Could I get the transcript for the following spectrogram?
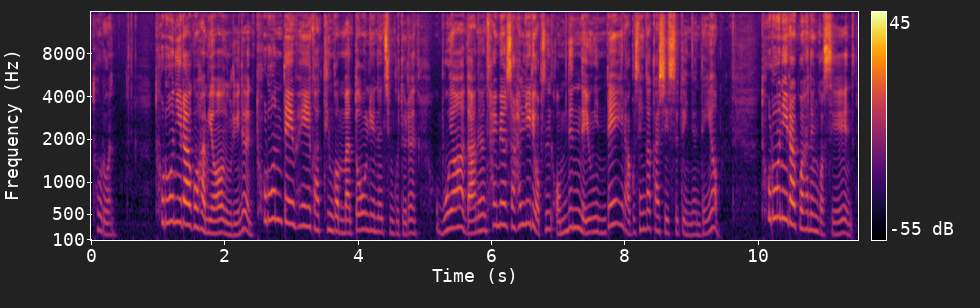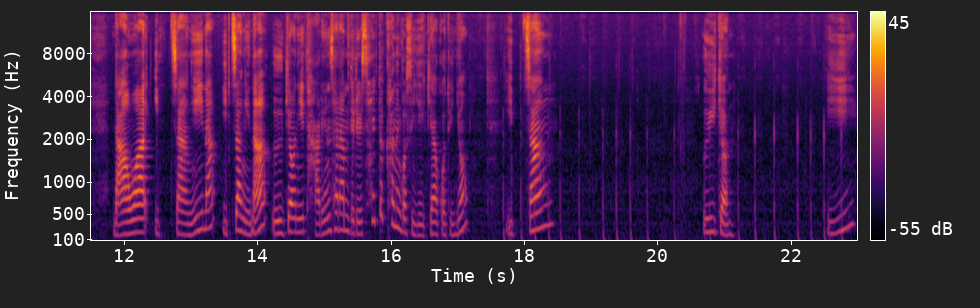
토론. 토론이라고 하면 우리는 토론대회 같은 것만 떠올리는 친구들은 어, 뭐야 나는 살면서 할 일이 없, 없는 내용인데 라고 생각하실 수도 있는데요. 토론이라고 하는 것은 나와 입장이나 입장이나 의견이 다른 사람들을 설득하는 것을 얘기하거든요. 입장, 의견, 이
